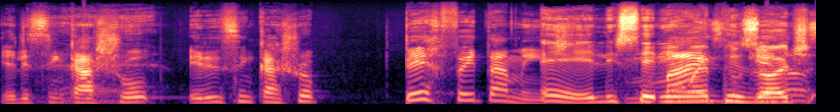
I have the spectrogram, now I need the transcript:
Ele se encaixou, ele se encaixou perfeitamente. É, ele seria um episódio.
